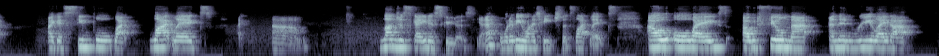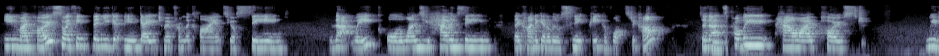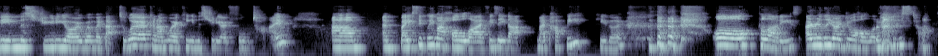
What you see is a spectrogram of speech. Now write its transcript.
I guess simple like light legs, like um, lunges, skaters, scooters, yeah, or whatever you want to teach that's light legs. I'll always I would film that and then relay that in my post. So I think then you get the engagement from the clients you're seeing that week, or the ones you haven't seen, they kind of get a little sneak peek of what's to come. So that's probably how I post within the studio when we're back to work and I'm working in the studio full time. Um, and basically, my whole life is either my puppy, Hugo, or Pilates. I really don't do a whole lot of other stuff.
